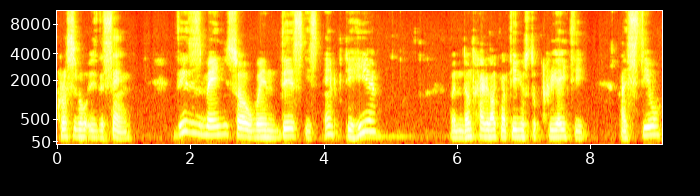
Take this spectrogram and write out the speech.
crucible is the same. This is made so when this is empty here, when don't have enough materials to create a steel,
